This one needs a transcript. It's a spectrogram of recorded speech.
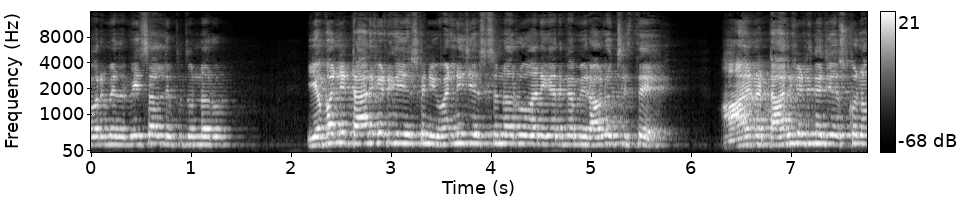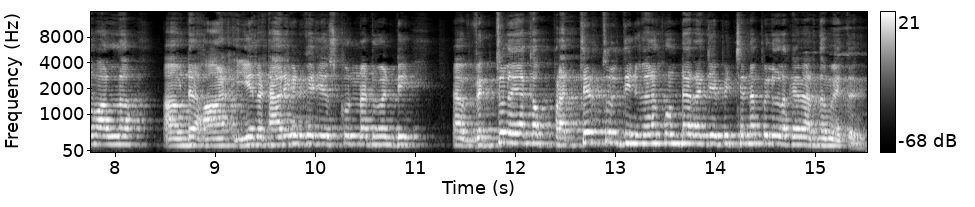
ఎవరి మీద మీసాలు తిప్పుతున్నారు? ఎవరిని టార్గెట్గా చేసుకుని ఇవన్నీ చేస్తున్నారు అని కనుక మీరు ఆలోచిస్తే ఆయన టార్గెట్గా చేసుకున్న వాళ్ళ అంటే ఈయన టార్గెట్గా చేసుకున్నటువంటి వ్యక్తుల యొక్క ప్రత్యర్థులు దీని వెనక ఉంటారని చెప్పి చిన్నపిల్లలకైనా అర్థమవుతుంది.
